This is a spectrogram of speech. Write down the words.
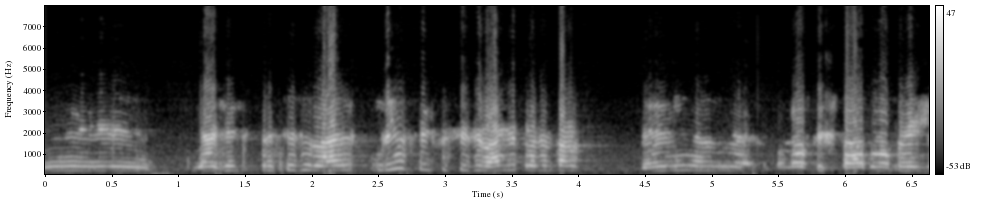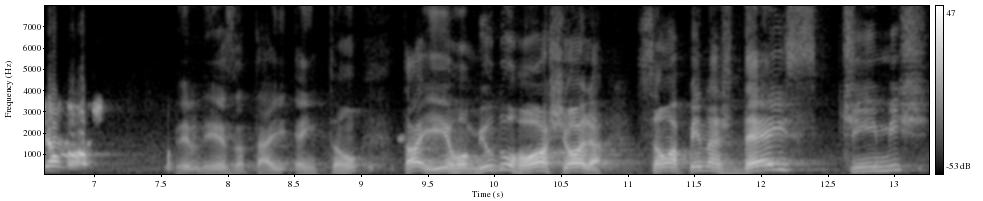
E, e, a gente precisa ir lá, e por isso que a gente precisa ir lá e representar bem é, o nosso estado, a nossa região norte. Beleza, tá aí. Então, tá aí. Romildo Rocha, olha, são apenas 10 times,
